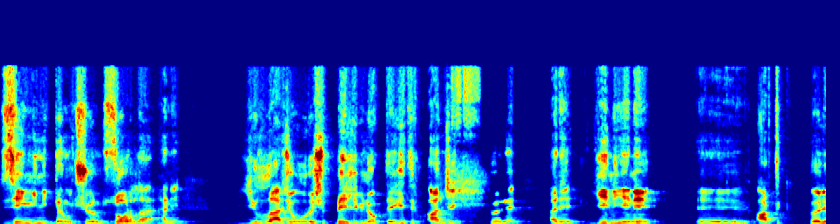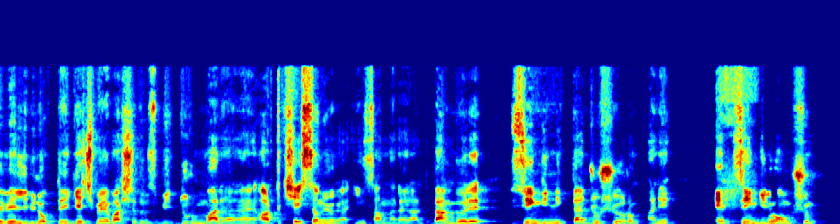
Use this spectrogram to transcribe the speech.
zenginlikten uçuyorum. Zorla hani yıllarca uğraşıp belli bir noktaya getirip ancak böyle hani yeni yeni e, artık böyle belli bir noktaya geçmeye başladığımız bir durum var yani. yani artık şey sanıyor ya insanlar herhalde. Ben böyle zenginlikten coşuyorum. Hani hep zengini olmuşum.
